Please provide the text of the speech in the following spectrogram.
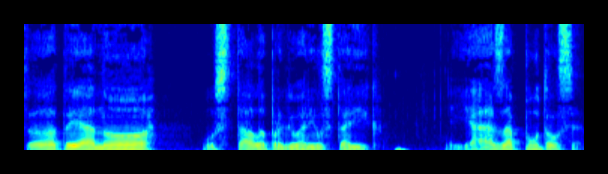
«То-то и оно!» — устало проговорил старик. «Я запутался.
